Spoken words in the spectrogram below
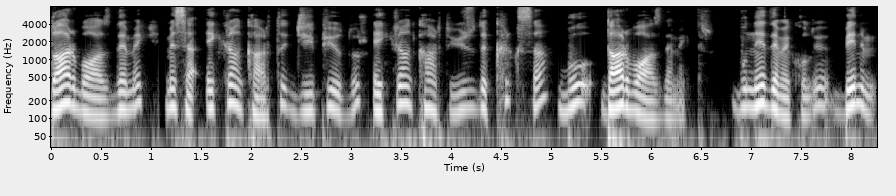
Darboğaz demek mesela ekran kartı GPU'dur. Ekran kartı %40 ise bu darboğaz demektir. Bu ne demek oluyor? Benim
